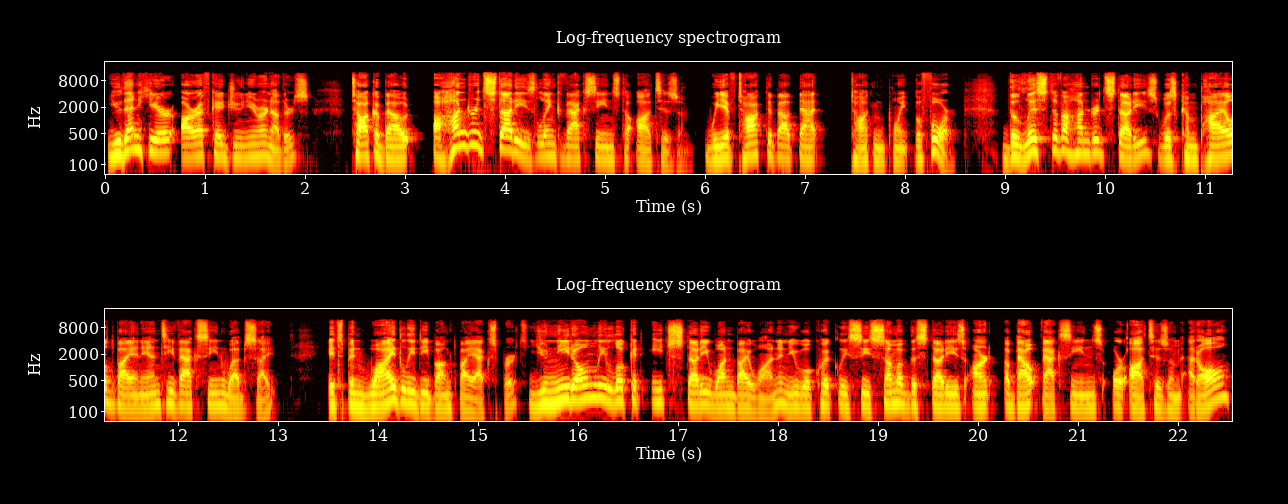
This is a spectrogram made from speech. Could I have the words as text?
You then hear RFK Jr. and others talk about 100 studies link vaccines to autism. We have talked about that talking point before. The list of 100 studies was compiled by an anti vaccine website. It's been widely debunked by experts. You need only look at each study one by one, and you will quickly see some of the studies aren't about vaccines or autism at all.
